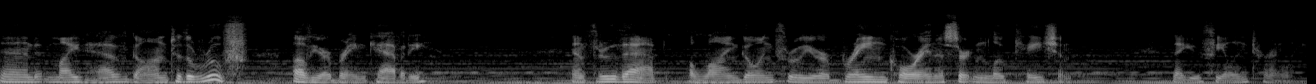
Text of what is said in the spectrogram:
and it might have gone to the roof of your brain cavity and through that a line going through your brain core in a certain location that you feel internally.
